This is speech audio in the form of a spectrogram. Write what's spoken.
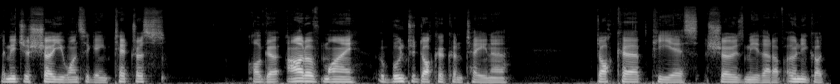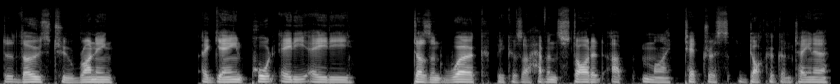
Let me just show you once again Tetris. I'll go out of my Ubuntu Docker container. Docker PS shows me that I've only got those two running. Again, port 8080 doesn't work because I haven't started up my Tetris Docker container.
